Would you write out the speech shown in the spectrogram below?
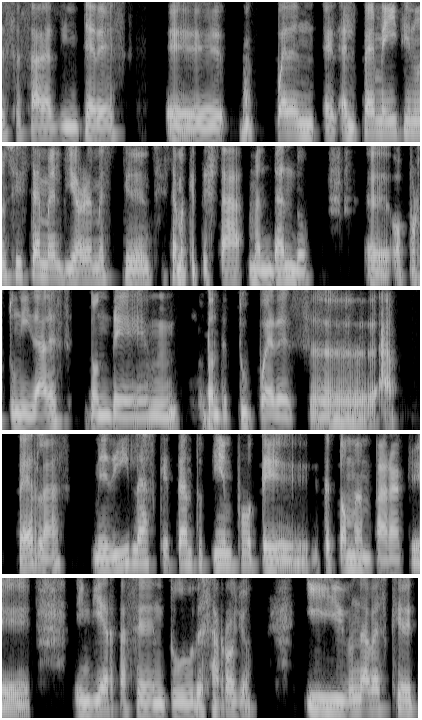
esas áreas de interés, pueden, el, el, PMI tiene un sistema, el VRMS tiene un sistema que te está mandando eh, oportunidades donde, mm, donde tú puedes eh, verlas, medirlas, qué tanto tiempo te, te, toman para que inviertas en tu desarrollo. Y una vez que,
